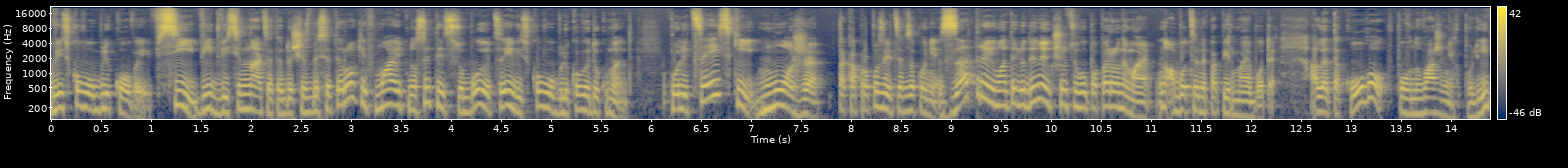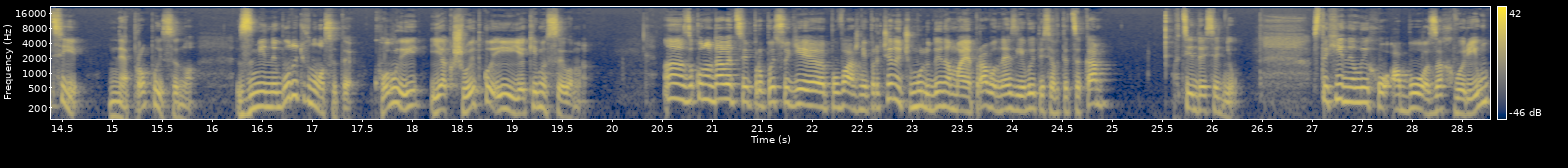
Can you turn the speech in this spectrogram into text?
Військово-обліковий, всі від 18 до 60 років мають носити з собою цей військово-обліковий документ. Поліцейський може така пропозиція в законі затримати людину, якщо цього паперу немає. Ну або це не папір має бути. Але такого в повноваженнях поліції не прописано. Зміни будуть вносити коли, як швидко і якими силами. Законодавець прописує поважні причини, чому людина має право не з'явитися в ТЦК в ці 10 днів. Стихійне лихо або захворів,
